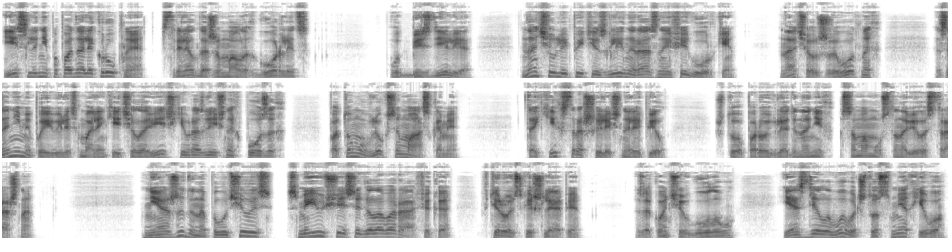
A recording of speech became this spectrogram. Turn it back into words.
Если не попадали крупные, стрелял даже малых горлиц. От безделья начал лепить из глины разные фигурки. Начал с животных, за ними появились маленькие человечки в различных позах, потом увлекся масками. Таких страшилищ налепил, что порой, глядя на них, самому становилось страшно. Неожиданно получилась смеющаяся голова Рафика в тирольской шляпе. Закончив голову, я сделал вывод, что смех его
